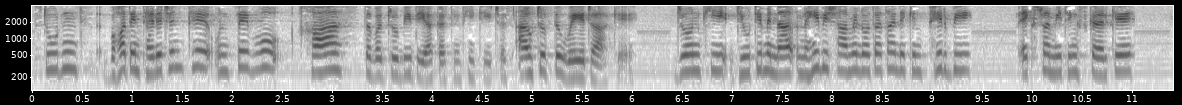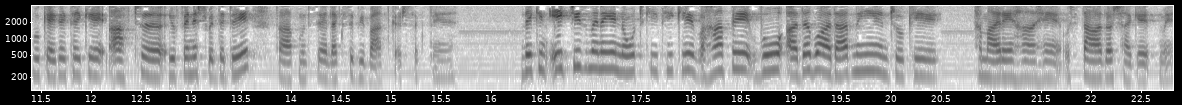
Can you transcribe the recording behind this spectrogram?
اسٹوڈینٹس بہت انٹیلیجنٹ تھے، ان پہ وہ خاص توجہ بھی دیا کرتی تھیں teachers out of the way جا کے۔ جو ان کی ڈیوٹی میں نہیں بھی شامل ہوتا تھا، لیکن پھر بھی ایکسٹرا میٹنگز کر کے وہ کہتے تھے کہ after you finish with the day تو آپ مجھ سے الگ سے بھی بات کر سکتے ہیں۔ لیکن ایک چیز میں نے یہ نوٹ کی تھی کہ وہاں پہ وہ ادب و آداب نہیں ہیں جو کہ ہمارے یہاں ہیں، استاد اور شاگرد میں۔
